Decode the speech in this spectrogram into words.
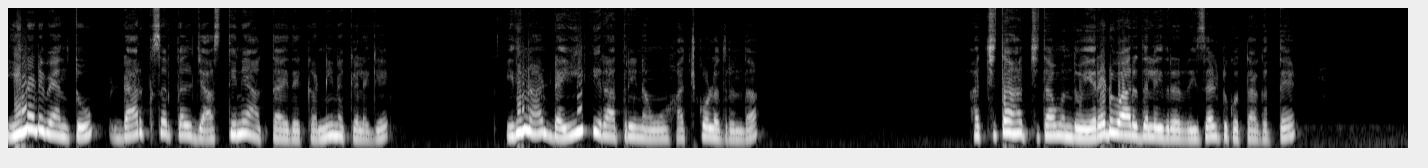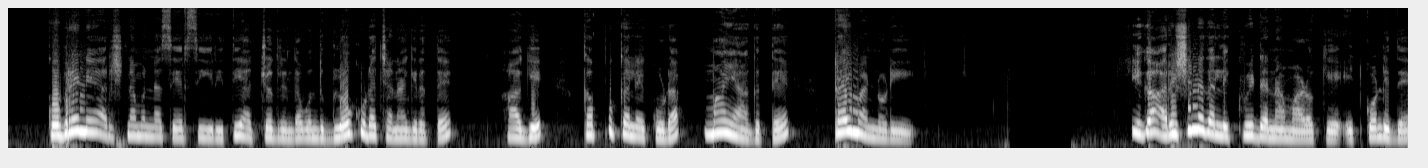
ಈ ನಡುವೆ ಅಂತೂ ಡಾರ್ಕ್ ಸರ್ಕಲ್ ಜಾಸ್ತಿನೇ ಆಗ್ತಾ ಇದೆ ಕಣ್ಣಿನ ಕೆಳಗೆ. ಇದನ್ನು ಡೈಲಿ ರಾತ್ರಿ ನಾವು ಹಚ್ಕೊಳ್ಳೋದ್ರಿಂದ ಹಚ್ಚುತ್ತಾ ಹಚ್ಚುತ್ತಾ ಒಂದು ಎರಡು ವಾರದಲ್ಲಿ ಇದರ ರಿಸಲ್ಟ್ ಗೊತ್ತಾಗುತ್ತೆ. ಕೊಬ್ಬರೆಣ್ಣೆ ಅರಿಶಿನವನ್ನು ಸೇರಿಸಿ ಈ ರೀತಿ ಹಚ್ಚೋದ್ರಿಂದ ಒಂದು ಗ್ಲೋ ಕೂಡ ಚೆನ್ನಾಗಿರುತ್ತೆ. ಹಾಗೆ ಕಪ್ಪು ಕಲೆ ಕೂಡ ಮಾಯ ಆಗುತ್ತೆ. ಟ್ರೈ ಮಾಡಿ ನೋಡಿ. ಈಗ ಅರಿಶಿಣದ ಲಿಕ್ವಿಡನ್ನು ಮಾಡೋಕ್ಕೆ ಇಟ್ಕೊಂಡಿದ್ದೆ.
